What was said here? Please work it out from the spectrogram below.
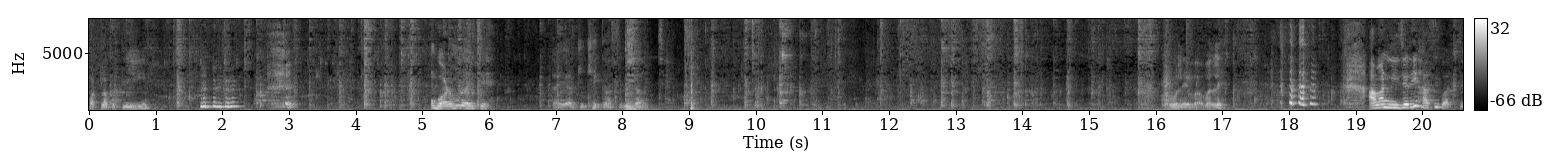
পটলা পটলি গরম রয়েছে, তাই আর কি খেতে অসুবিধা হচ্ছে। ওলে বাবালে। আমার নিজেরই হাসি পাচ্ছে।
